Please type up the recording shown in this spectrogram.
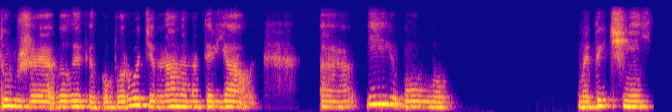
дуже великих оборотів наноматеріали. Е, І у медичній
